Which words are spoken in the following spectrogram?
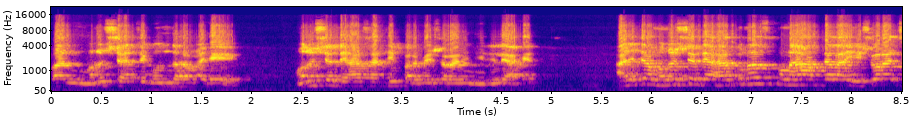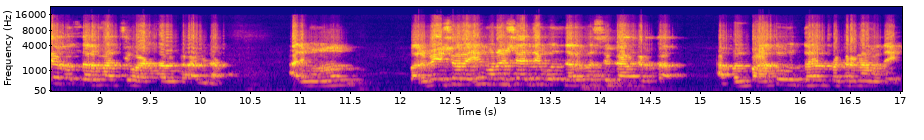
पण मनुष्याचे गुणधर्म हे मनुष्य देहासाठी परमेश्वराने दिलेले आहेत. आणि त्या मनुष्य देहातूनच पुन्हा आपल्याला ईश्वराच्या गुणधर्माची वाटचाल करावी लागते. आणि म्हणून परमेश्वर हे मनुष्याचे गुणधर्म स्वीकार करतात. आपण पाहतो उद्धरण प्रकरणामध्ये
